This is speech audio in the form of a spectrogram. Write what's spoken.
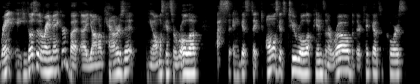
rain, he goes to the Rainmaker, but uh, Yano counters it. He almost gets a roll up. He gets to, almost gets two roll up pins in a row, but they're kickouts, of course.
